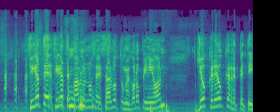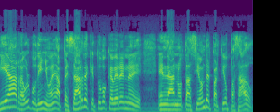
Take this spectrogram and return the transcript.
fíjate, fíjate, Pablo, no sé, salvo tu mejor opinión yo creo que repetiría a Raúl Gudiño, ¿eh? a pesar de que tuvo que ver en, eh, en la anotación del partido pasado.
